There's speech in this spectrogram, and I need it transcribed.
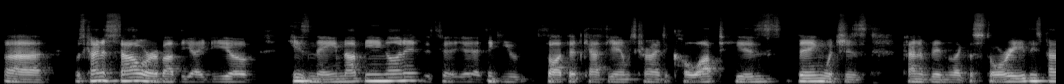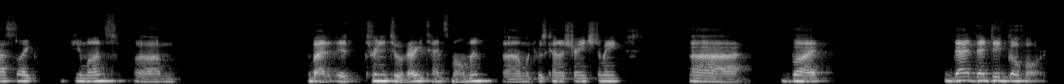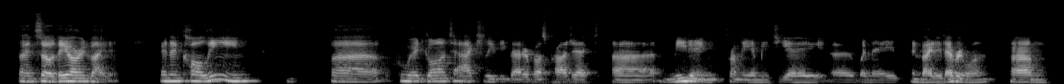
uh, was kind of sour about the idea of his name not being on it. It's, I think you thought that Kathy Ann was trying to co-opt his thing, which has kind of been like the story these past like few months. Um, but it turned into a very tense moment, um, which was kind of strange to me. Uh, but that that did go forward, and so they are invited. And then Colleen uh, who had gone to actually the Better Bus Project uh, meeting from the MBTA uh, when they invited everyone. Um,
